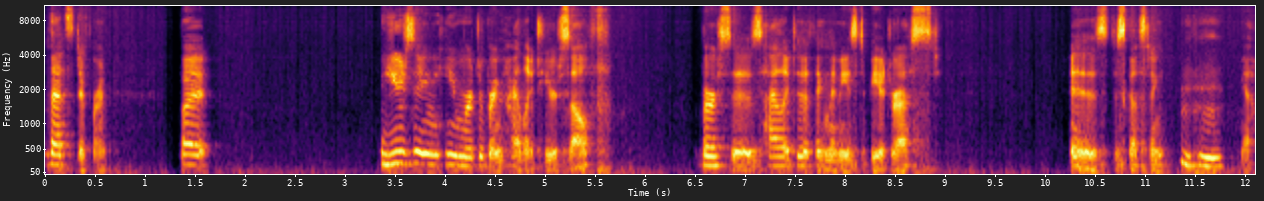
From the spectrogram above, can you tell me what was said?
That's different. But using humor to bring highlight to yourself versus highlight to the thing that needs to be addressed is disgusting. Mm-hmm. Yeah.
